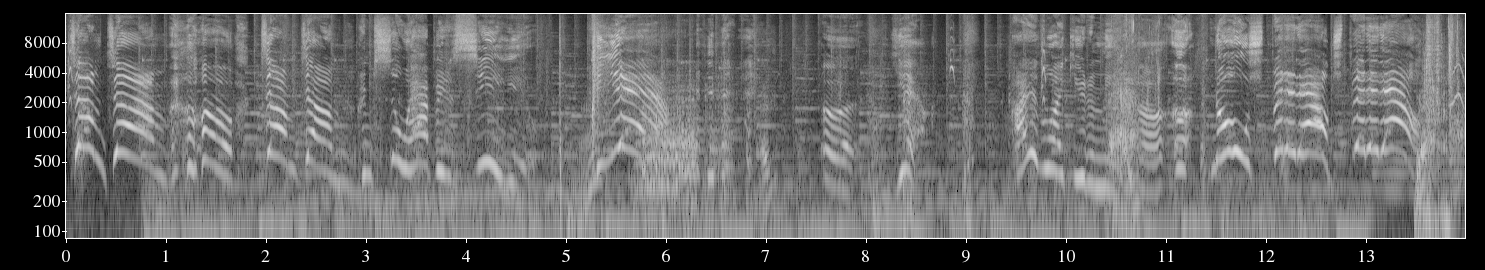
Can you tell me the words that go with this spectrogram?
Tum Tum! Oh, Tum Tum! I'm so happy to see you. Yeah! uh, yeah. I'd like you to meet. Uh, uh, no! Spit it out! Spit it out!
